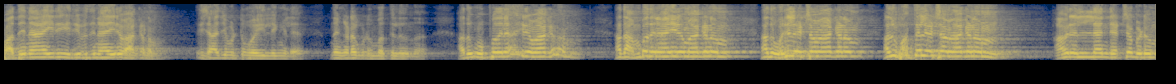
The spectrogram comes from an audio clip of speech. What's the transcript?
പതിനായിരം ഇരുപതിനായിരം ആക്കണം. പിശാചി വിട്ടുപോയില്ലെങ്കിൽ നിങ്ങളുടെ കുടുംബത്തിൽ നിന്ന്. അത് മുപ്പതിനായിരം ആക്കണം അത് അമ്പതിനായിരം ആക്കണം അത് ഒരു ലക്ഷമാക്കണം അത് പത്ത് ലക്ഷമാക്കണം അവരെല്ലാം രക്ഷപ്പെടും.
